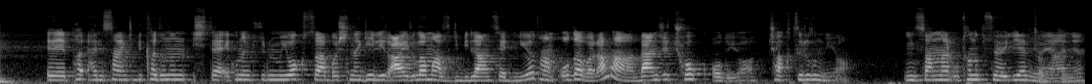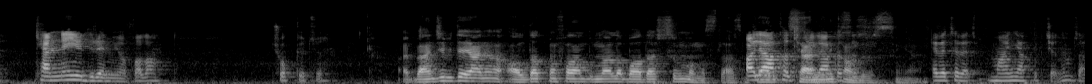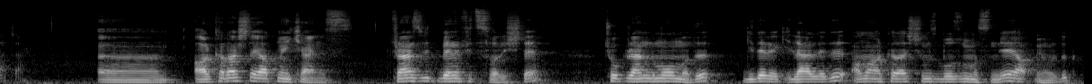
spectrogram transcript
e, hani sanki bir kadının işte ekonomik durumu yoksa başına gelir ayrılamaz gibi lanse ediliyor. Tamam o da var ama bence çok oluyor. Çaktırılmıyor. İnsanlar utanıp söyleyemiyor Tabii, yani. tabii. Kendine yediremiyor falan. Çok kötü. Bence bir de yani aldatma falan bunlarla bağdaştırılmaması lazım. Alakasız, Kendini alakasız. kandırırsın yani. Evet evet manyaklık canım zaten. Ee, arkadaşla yatma hikayeniz. Friends with Benefits var işte. Çok random olmadı. Giderek ilerledi ama arkadaşlığımız bozulmasın diye yapmıyorduk.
